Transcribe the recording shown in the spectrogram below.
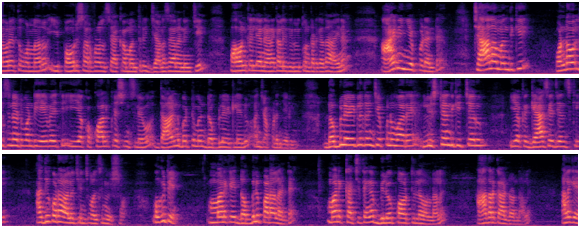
ఎవరైతే ఉన్నారో ఈ పౌర సరఫరాల శాఖ మంత్రి జనసేన నుంచి పవన్ కళ్యాణ్ వెనకాల తిరుగుతుంటాడు కదా ఆయన. ఆయన ఏం చెప్పాడంటే చాలామందికి ఉండవలసినటువంటి ఏవైతే ఈ యొక్క క్వాలిఫికేషన్స్ లేవో దాన్ని బట్టి మేము డబ్బులు వేయట్లేదు అని చెప్పడం జరిగింది. డబ్బులు వేయట్లేదు అని చెప్పిన వారే లిస్ట్ ఎందుకు ఇచ్చారు ఈ యొక్క గ్యాస్ ఏజెన్సీకి? అది కూడా ఆలోచించవలసిన విషయం. ఒకటి మనకి డబ్బులు పడాలంటే మనకి ఖచ్చితంగా బిలో పావర్టీలో ఉండాలి ఆధార్ కార్డు ఉండాలి అలాగే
